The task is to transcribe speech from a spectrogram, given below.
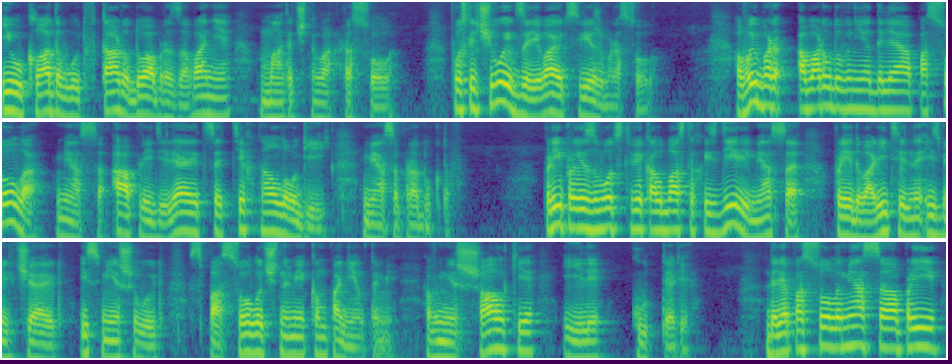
и укладывают в тару до образования маточного рассола, после чего их заливают свежим рассолом. Выбор оборудования для посола мяса определяется технологией мясопродуктов. При производстве колбасных изделий мясо предварительно измельчают и смешивают с посолочными компонентами в мешалке или куттере. Для посола мяса при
